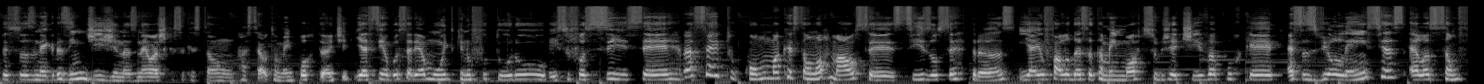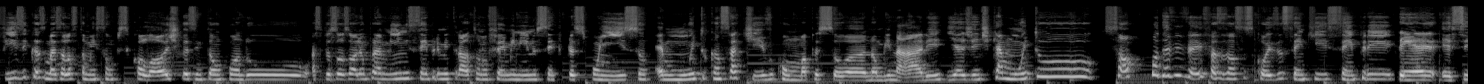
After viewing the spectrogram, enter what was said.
pessoas negras e indígenas, né? Eu acho que essa questão racial também é importante. E assim, eu gostaria muito que no futuro isso fosse ser aceito como uma questão normal, ser cis ou ser trans. E aí eu falo dessa também morte subjetiva, porque essas violências, elas são físicas, mas elas também são psicológicas. Então, quando as pessoas olham para mim e sempre me tratam no feminino, feminino sempre pressupõe isso. É muito cansativo como uma pessoa não binária. E a gente quer muito só poder viver e fazer nossas coisas sem que sempre tenha esse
